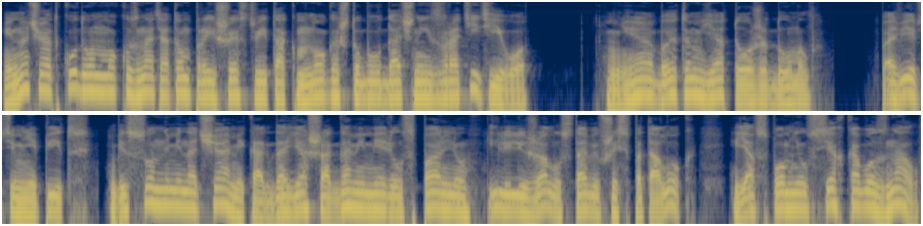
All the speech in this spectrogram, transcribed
Иначе откуда он мог узнать о том происшествии так много, чтобы удачно извратить его? Не об этом я тоже думал. Поверьте мне, Пит, бессонными ночами, когда я шагами мерил спальню или лежал, уставившись в потолок, я вспомнил всех, кого знал,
